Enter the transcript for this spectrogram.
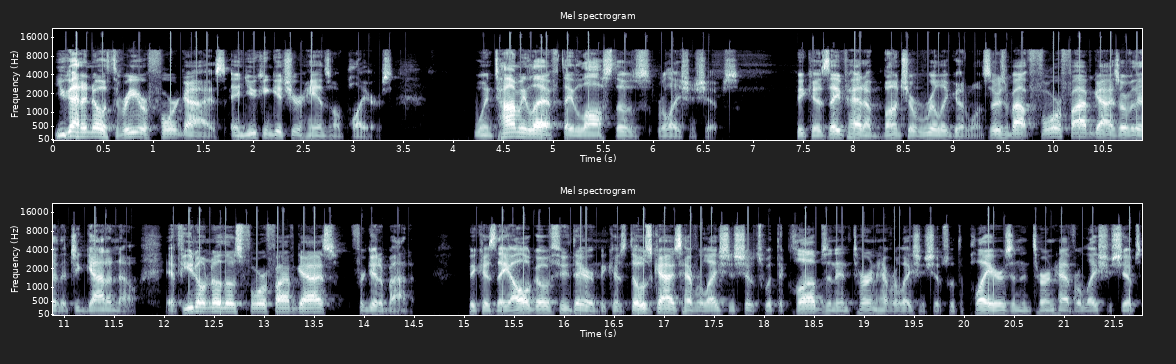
You got to know three or four guys, and you can get your hands on players. When Tommy left, they lost those relationships. because they've had a bunch of really good ones. There's about four or five guys over there that you got to know. If you don't know those four or five guys, forget about it because they all go through there because those guys have relationships with the clubs and in turn have relationships with the players and in turn have relationships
